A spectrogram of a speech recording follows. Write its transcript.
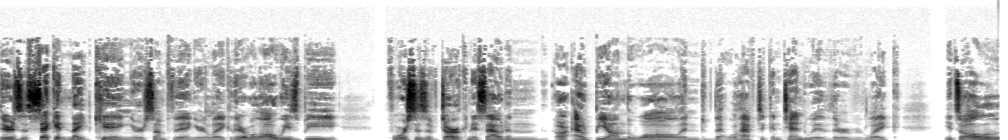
there's a second Night King or something, or like there will always be forces of darkness out and or uh, out beyond the wall, and that we'll have to contend with, or like it's all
